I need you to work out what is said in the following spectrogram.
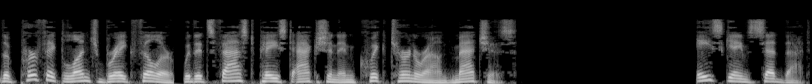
"...the perfect lunch break filler, with its fast-paced action and quick turnaround matches." Ace Games said that,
